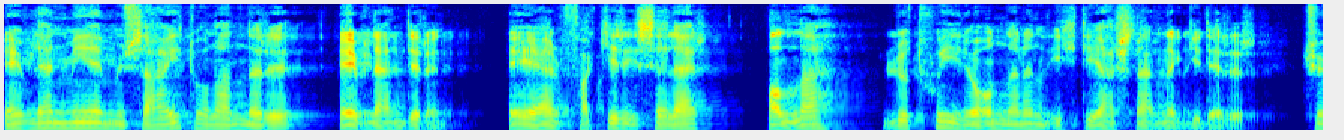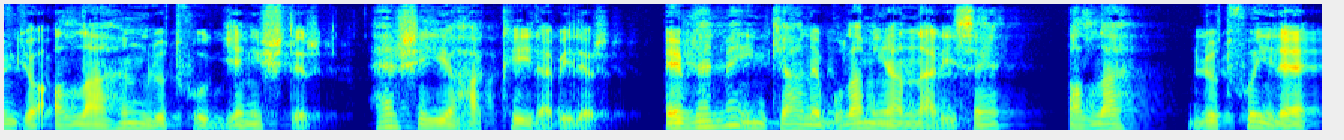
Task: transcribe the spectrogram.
evlenmeye müsait olanları evlendirin. Eğer fakir iseler Allah lütfu ile onların ihtiyaçlarını giderir. Çünkü Allah'ın lütfu geniştir. Her şeyi hakkıyla bilir. Evlenme imkanı bulamayanlar ise Allah lütfu ile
